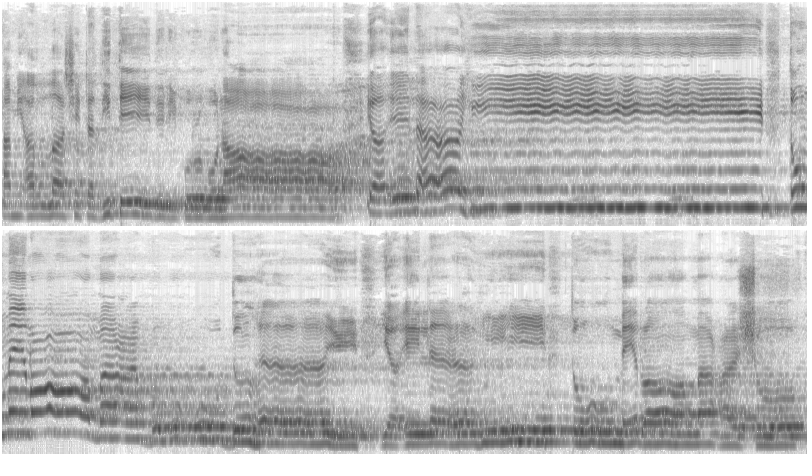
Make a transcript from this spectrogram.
আমি আল্লাহ সেটা দিতে দেরি করব না। माशूक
